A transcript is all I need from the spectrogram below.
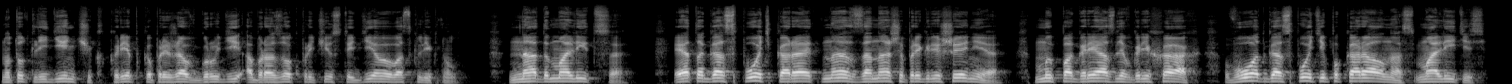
но тут леденчик, крепко прижав к груди образок Пречистой Девы, воскликнул. «Надо молиться! Это Господь карает нас за наши прегрешения. Мы погрязли в грехах. Вот Господь и покарал нас. Молитесь,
